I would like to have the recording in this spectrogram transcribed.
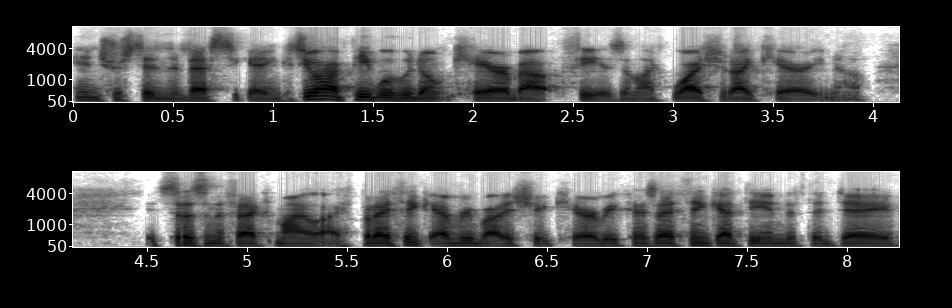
interested in investigating. Because you'll have people who don't care about theism, like why should I care? You know, it doesn't affect my life. But I think everybody should care because I think at the end of the day,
